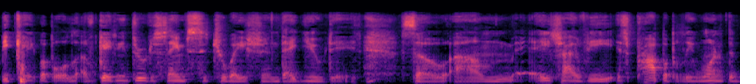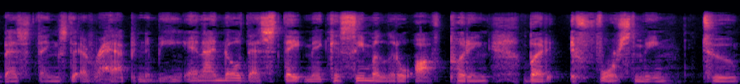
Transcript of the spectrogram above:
be capable of getting through the same situation that you did. So, um, HIV is probably one of the best things to ever happen to me. And I know that statement can seem a little off putting, but it forced me to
